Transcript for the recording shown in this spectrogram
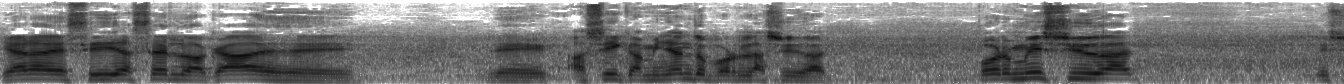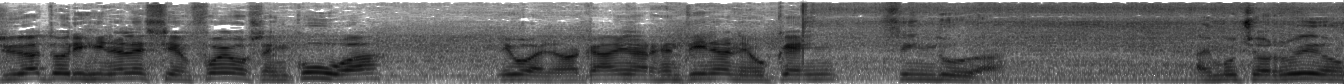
Y ahora decidí hacerlo acá desde así caminando por la ciudad. Por mi ciudad, mi ciudad original es Cienfuegos en Cuba y bueno, acá en Argentina, Neuquén, sin duda. Hay mucho ruido,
